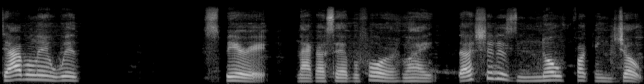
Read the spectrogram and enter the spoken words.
dabbling with spirit. Like I said before, like that shit is no fucking joke.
